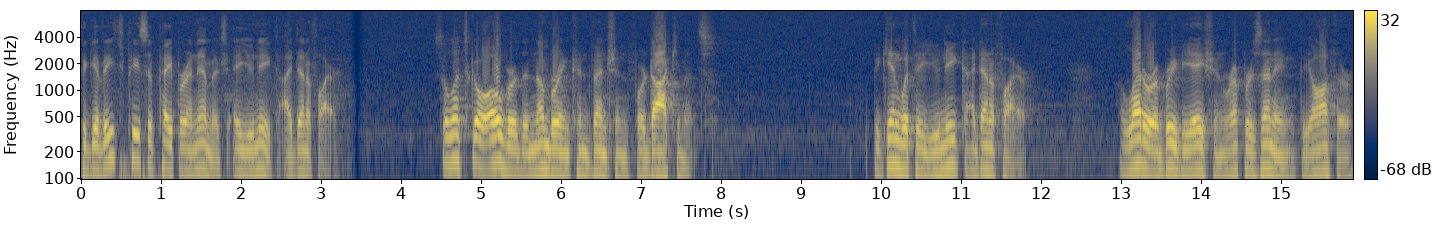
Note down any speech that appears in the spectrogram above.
to give each piece of paper and image a unique identifier. So let's go over the numbering convention for documents. Begin with a unique identifier, a letter abbreviation representing the author,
